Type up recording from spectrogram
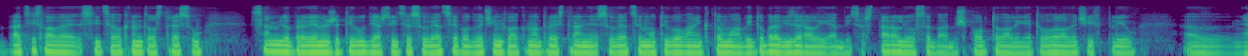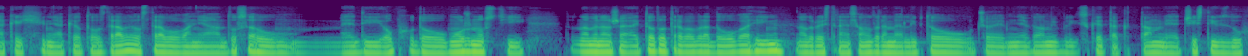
v Bratislave síce okrem toho stresu sami dobre vieme, že tí ľudia síce sú viacej pod väčším tlakom, na druhej strane sú viacej motivovaní k tomu, aby dobre vyzerali, aby sa starali o seba, aby športovali. Je to oveľa väčší vplyv nejakých, nejakého toho zdravého stravovania, dosahu médií, obchodov, možností. To znamená, že aj toto treba brať do úvahy. Na druhej strane samozrejme Liptov, čo je mne veľmi blízke, tak tam je čistý vzduch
